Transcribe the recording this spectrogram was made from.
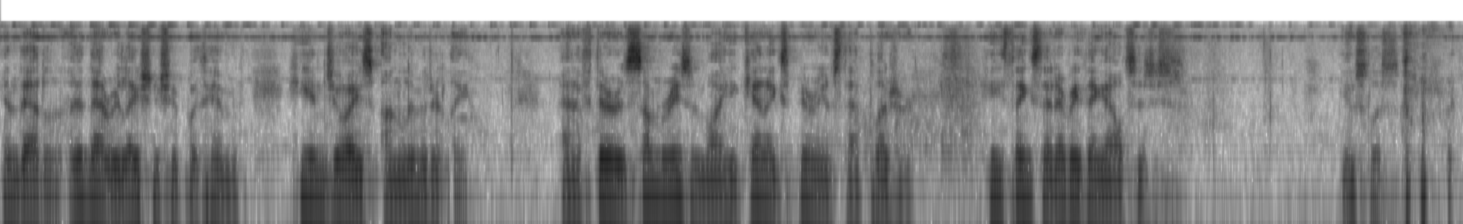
In that, in that relationship with him, he enjoys unlimitedly. And if there is some reason why he can't experience that pleasure, he thinks that everything else is useless.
